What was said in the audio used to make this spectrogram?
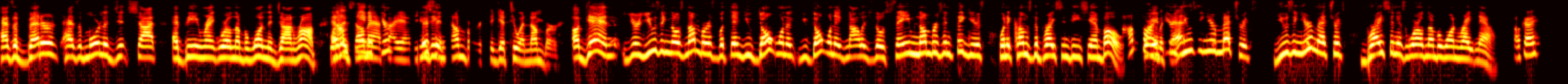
has a better, has a more legit shot at being ranked world number one than Jon Rahm. And what I'm saying, dumbass I am using listen, numbers to get to a number. Again, you're using those numbers, but then you don't want to you don't want to acknowledge those same numbers and figures when it comes to Bryson DeChambeau. I'm fine or if with you're that. using your metrics, using your metrics, Bryson is world number one right now. Okay.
